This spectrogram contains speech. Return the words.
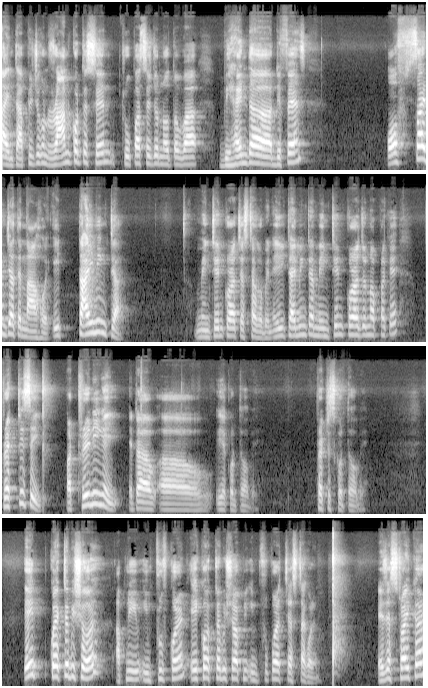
লাইনটা আপনি যখন রান করতেছেন ট্রু পাসের জন্য অথবা বিহাইন্ড দ্য ডিফেন্স অফসাইড যাতে না হয়, এই টাইমিংটা মেনটেন করার চেষ্টা করবেন। এই টাইমিংটা মেনটেন করার জন্য আপনাকে প্র্যাকটিসেই বা ট্রেনিংয়েই এটা ইয়ে করতে হবে। প্র্যাকটিস করতে হবে। এই কয়েকটা বিষয় আপনি ইমপ্রুভ করেন, এই কয়েকটা বিষয় আপনি ইমপ্রুভ করার চেষ্টা করেন। এজ এ স্ট্রাইকার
